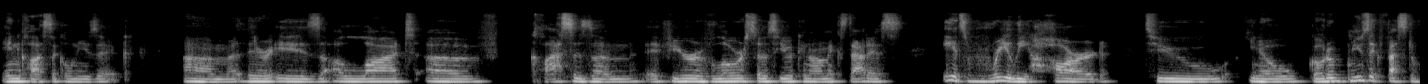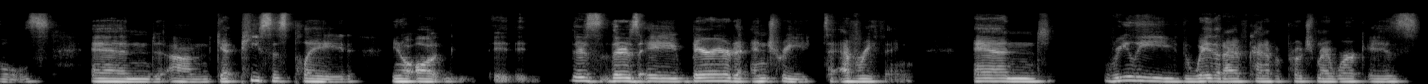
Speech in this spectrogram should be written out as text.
in classical music. Um, there is a lot of classism. If you're of lower socioeconomic status, it's really hard to, you know, go to music festivals and um, get pieces played. You know, all, it, it, there's there's a barrier to entry to everything, and really the way that I've kind of approached my work is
